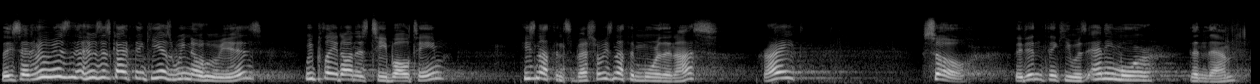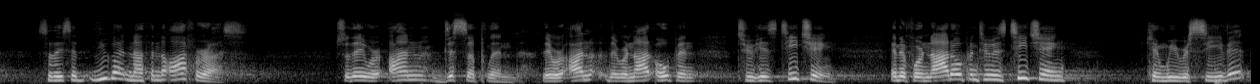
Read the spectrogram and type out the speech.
They said, Who is this? Who's this guy think he is? We know who he is. We played on his T ball team. He's nothing special. He's nothing more than us, right? So they didn't think he was any more than them. So they said, You got nothing to offer us. So they were undisciplined. They were, un, they were not open to his teaching. And if we're not open to his teaching, can we receive it?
